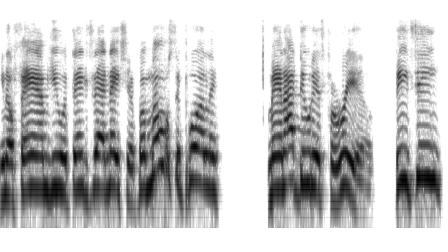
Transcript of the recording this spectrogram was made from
you know FAMU and things of that nature. But most importantly, man, I do this for real. BT,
